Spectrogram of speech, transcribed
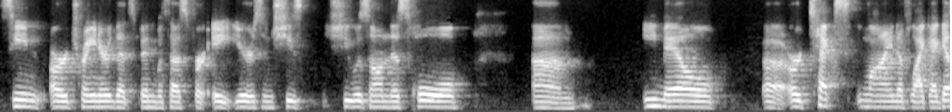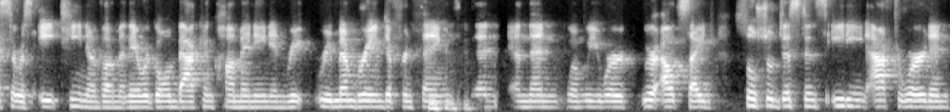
seeing our trainer that's been with us for eight years and she's she was on this whole um, email uh, or text line of like I guess there was 18 of them, and they were going back and commenting and re- remembering different things. and, then, and then when we were we were outside social distance eating afterward, and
